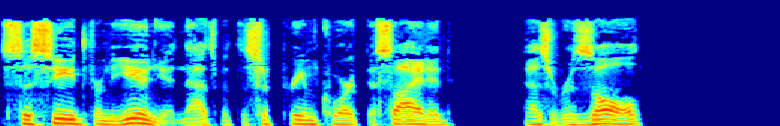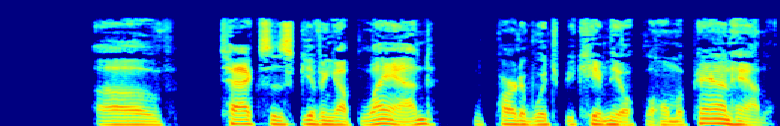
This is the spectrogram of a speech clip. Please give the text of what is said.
secede from the Union. That's what the Supreme Court decided as a result of Texas giving up land, part of which became the Oklahoma Panhandle.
